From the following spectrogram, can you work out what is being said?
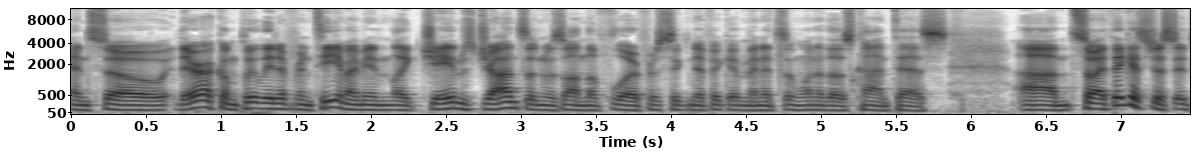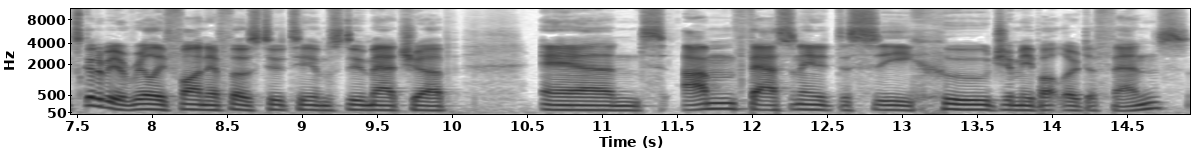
and so they're a completely different team. I mean, like James Johnson was on the floor for significant minutes in one of those contests. Um, so I think it's just it's going to be really fun if those two teams do match up and I'm fascinated to see who Jimmy Butler defends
